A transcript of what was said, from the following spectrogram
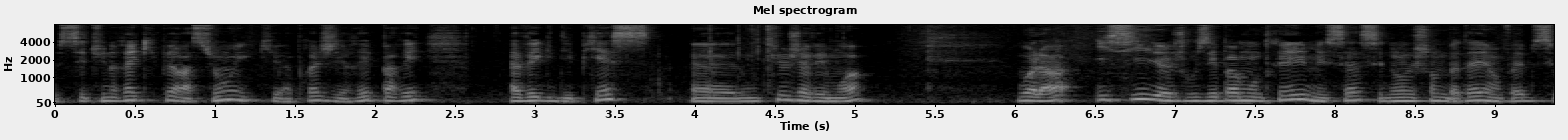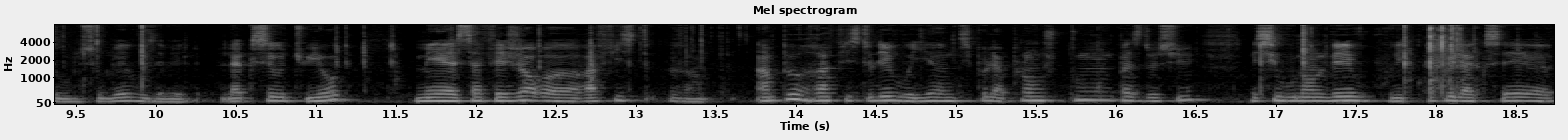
c'est une récupération et qu'après j'ai réparé avec des pièces que j'avais moi. Voilà, ici je vous ai pas montré, mais ça c'est dans le champ de bataille en fait. Si vous le soulevez, vous avez l'accès au tuyau, mais ça fait genre rafiste, un peu rafistolé. Vous voyez un petit peu la planche, tout le monde passe dessus. Et si vous l'enlevez, vous pouvez couper l'accès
